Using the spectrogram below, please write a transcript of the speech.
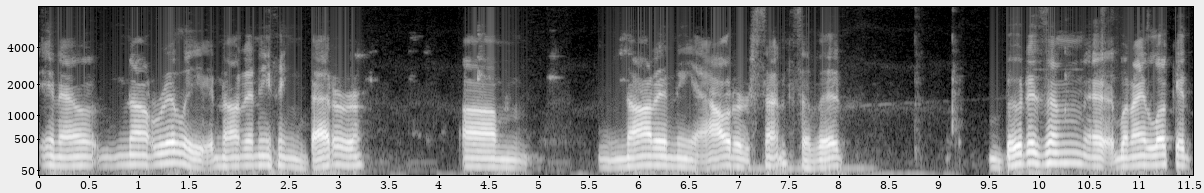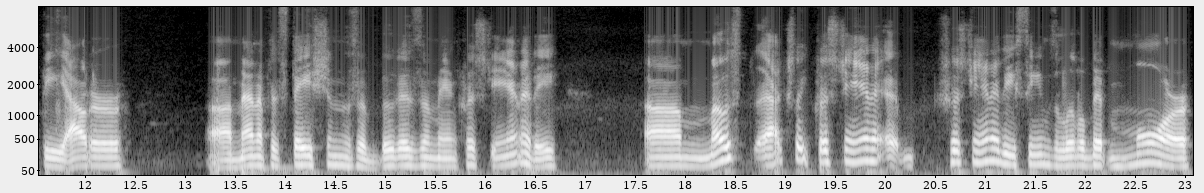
You know, not really. Not anything better. Um, not in the outer sense of it. Buddhism, uh, when I look at the outer uh, manifestations of Buddhism and Christianity, um, most actually Christianity Christianity seems a little bit more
